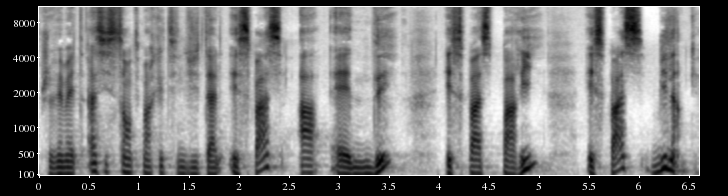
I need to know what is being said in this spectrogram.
je vais mettre assistante marketing digital espace A-N-D, espace Paris, espace bilingue.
